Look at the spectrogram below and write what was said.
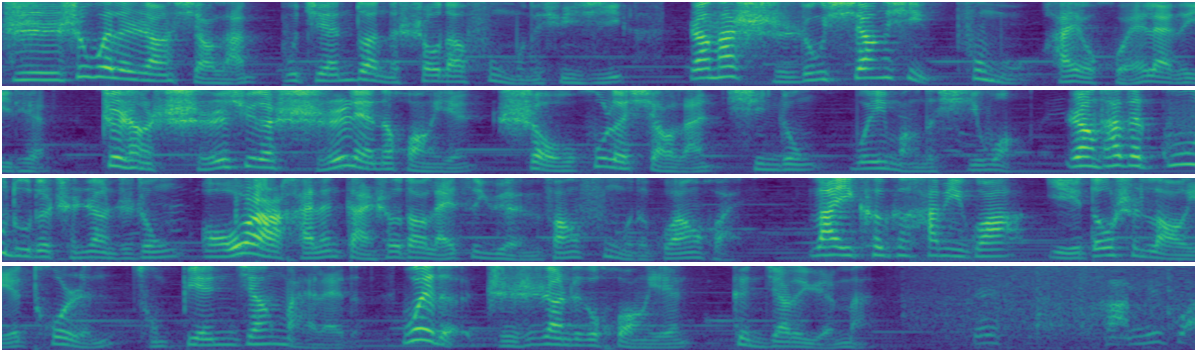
只是为了让小兰不间断地收到父母的讯息，让她始终相信父母还有回来的一天。这场持续了十年的谎言，守护了小兰心中微茫的希望，让她在孤独的成长之中，偶尔还能感受到来自远方父母的关怀。那一颗颗哈密瓜，也都是老爷托人从边疆买来的，为的只是让这个谎言更加的圆满。哈密瓜。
